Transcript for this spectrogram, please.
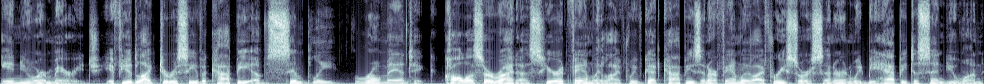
in your marriage. If you'd like to receive a copy of Simply Romantic, call us or write us here at Family Life. We've got copies in our Family Life Resource Center and we'd be happy to send you one.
